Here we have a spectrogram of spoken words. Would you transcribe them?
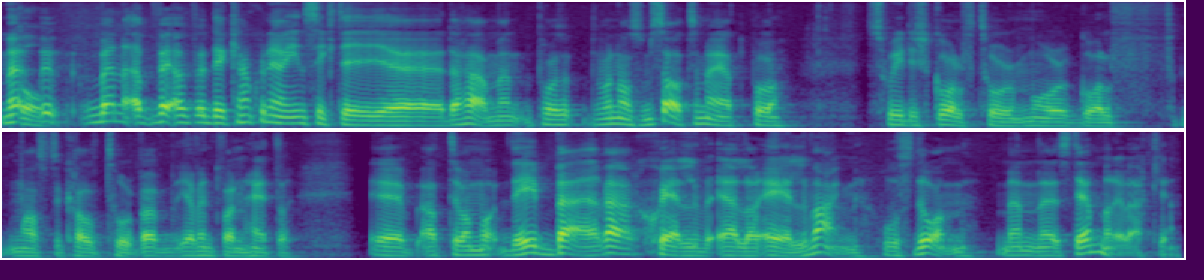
men, men, eh, det kanske ni har insikt i eh, det här. Men på, det var någon som sa till mig att på Swedish Golf Tour, More Golf Mastercard Tour, jag vet inte vad den heter. Eh, att det, var, det är bära själv eller elvagn hos dem. Men eh, stämmer det verkligen?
